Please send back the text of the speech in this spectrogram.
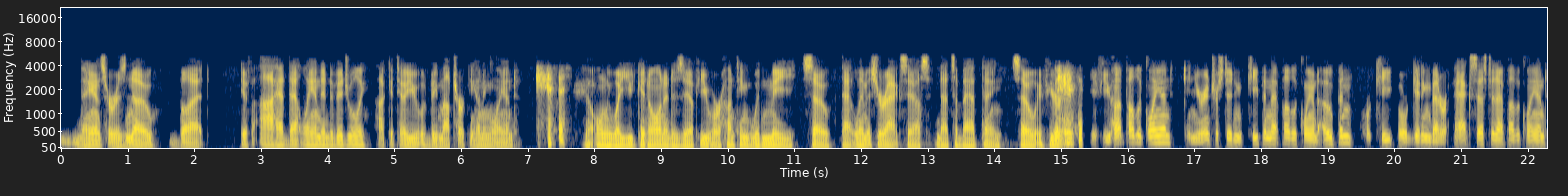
The answer is no. But if I had that land individually, I could tell you it would be my turkey hunting land. The only way you'd get on it is if you were hunting with me. So that limits your access. That's a bad thing. So if you're if you hunt public land and you're interested in keeping that public land open or keep or getting better access to that public land,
